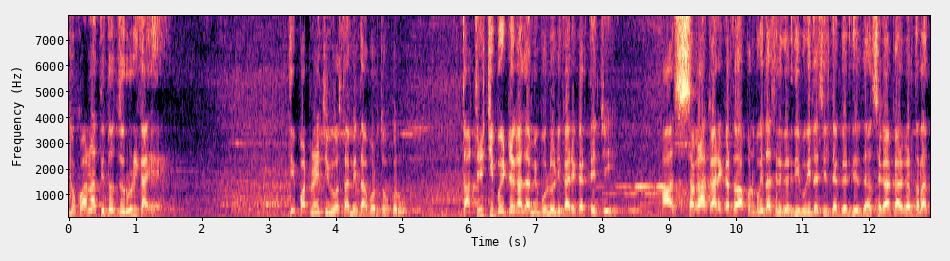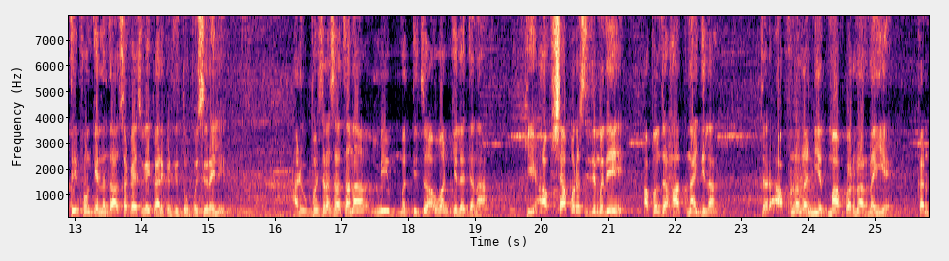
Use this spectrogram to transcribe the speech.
लोकांना तिथं जरुरी काय आहे? ते पाठवण्याची व्यवस्था आम्ही ताबडतोब करू. तातडीची बैठक आज आम्ही बोलवली कार्यकर्त्यांची. आज सगळा कार्यकर्ता आपण बघित असेल गर्दी बघित असेल त्या गर्दीत आज सगळा कार्यकर्ता रात्री फोन केल्यानंतर आज सकाळी सगळे कार्यकर्ते तिथं उपस्थित राहिले. आणि उपस्थित असताना मी मत्तीचं आव्हान केलं त्यांना की अशा परिस्थितीमध्ये आपण जर हात नाही दिला तर आपणाला नियत माफ करणार नाही आहे कारण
